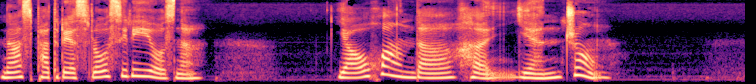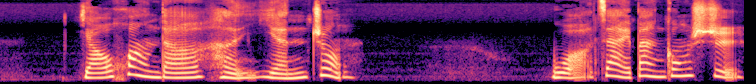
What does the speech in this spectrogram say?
，Nas Patriaslo Serious 摇晃的很严重。摇晃的很严重。我在办公室，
